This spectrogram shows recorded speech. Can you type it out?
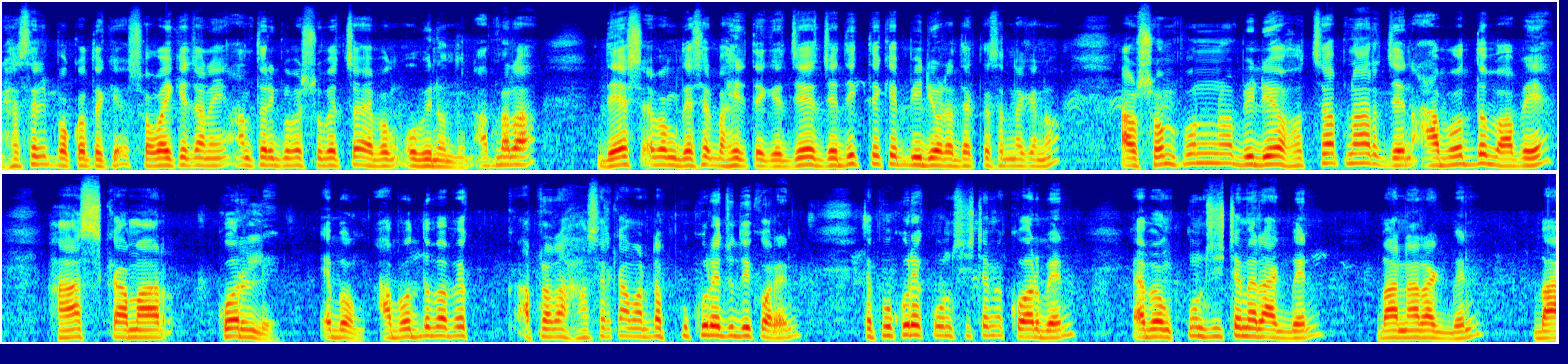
হ্যাসারির পক্ষ থেকে সবাইকে জানাই আন্তরিকভাবে শুভেচ্ছা এবং অভিনন্দন। আপনারা দেশ এবং দেশের বাহির থেকে যে যেদিক থেকে ভিডিওটা দেখতেছেন না কেন, আর সম্পূর্ণ ভিডিও হচ্ছে আপনার যে আবদ্ধভাবে হাঁস কামার করলে এবং আবদ্ধভাবে আপনারা হাঁসের কামারটা পুকুরে যদি করেন, তো পুকুরে কোন সিস্টেমে করবেন এবং কোন সিস্টেমে রাখবেন বা না রাখবেন বা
